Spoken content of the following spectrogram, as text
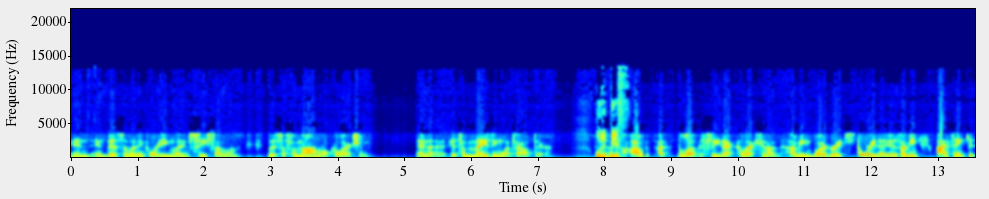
and and, this and visiting with him before he even let him see some of them. But it's a phenomenal collection, and uh, it's amazing what's out there. Would it be? A, I would I'd love to see that collection. I, I mean, what a great story that is. I mean, I think that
